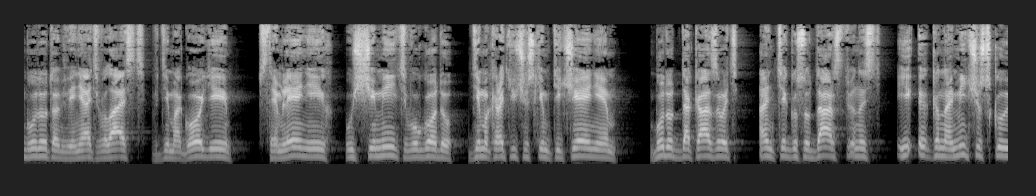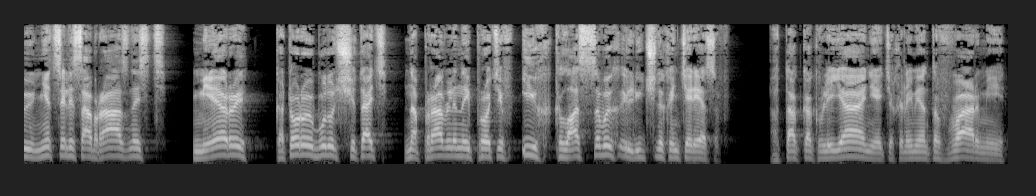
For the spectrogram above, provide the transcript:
будут обвинять власть в демагогии, в стремлении их ущемить в угоду демократическим течениям, будут доказывать антигосударственность и экономическую нецелесообразность меры, которую будут считать направленной против их классовых и личных интересов. А так как влияние этих элементов в армии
